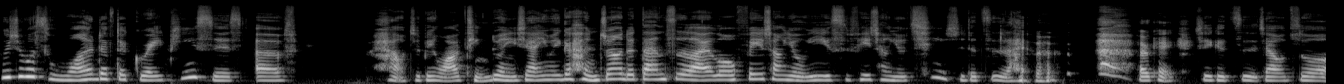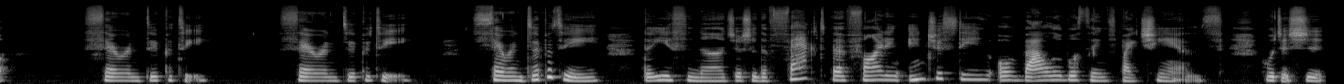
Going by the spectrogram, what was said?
which was one of the great pieces of 好，这边我要停顿一下，因为一个很重要的单词来咯，非常有意思、非常有气质的字来了。OK，这个字叫做 serendipity。 serendipity。serendipity 的意思呢，就是 the fact of finding interesting or valuable things by chance，或者是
